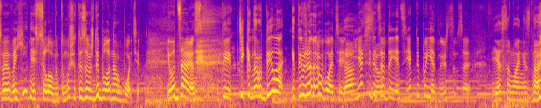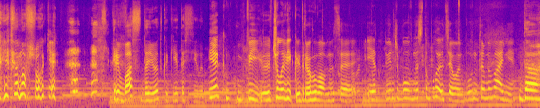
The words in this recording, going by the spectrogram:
твоя вагітність в цілому, тому що ти завжди була на роботі. І от зараз ти тільки народила і ти вже на роботі. Да, як тобі це вдається? Як ти поєднуєш це все? Я сама не знаю, я сама в шоке. Кривбас дає какие-то силы. Як твій е, чоловік відреагував на це? І він ж був не з тобою, це він був на тренуванні. Да,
